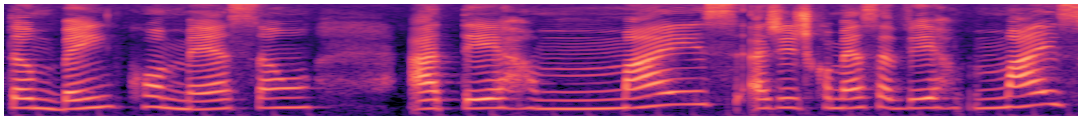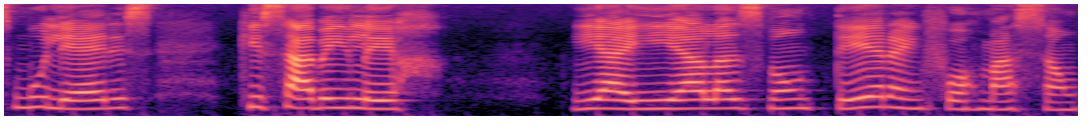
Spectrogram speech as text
também começam a ter mais, a gente começa a ver mais mulheres que sabem ler. E aí elas vão ter a informação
